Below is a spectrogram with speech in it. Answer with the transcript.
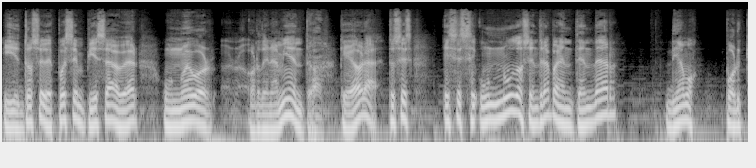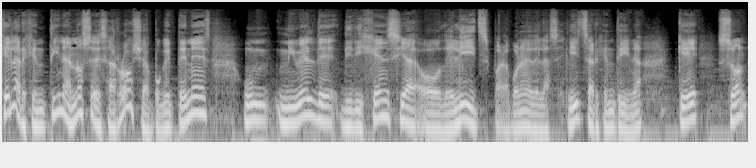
y entonces después empieza a haber un nuevo or- ordenamiento. Claro. Que ahora, entonces, es ese, un nudo central para entender, digamos, por qué la Argentina no se desarrolla, porque tenés un nivel de dirigencia o de elites, para poner de las elites argentinas, que son,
